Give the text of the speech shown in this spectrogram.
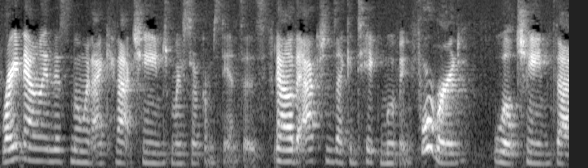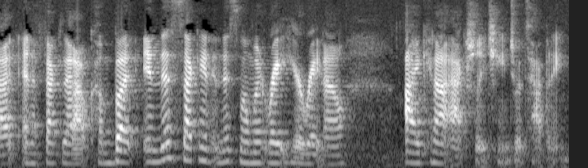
Right now in this moment, I cannot change my circumstances circumstances. Now the actions I can take moving forward will change that and affect that outcome. But in this second, in this moment right here, right now, I cannot actually change what's happening.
